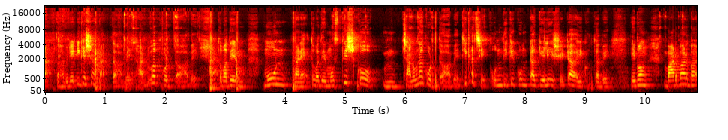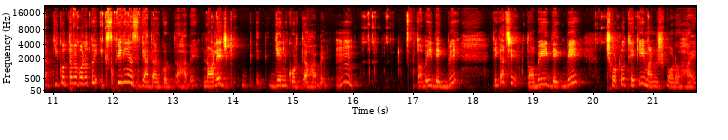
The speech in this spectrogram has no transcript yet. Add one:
রাখতে হবে ডেডিকেশন রাখতে হবে হার্ডওয়ার্ক করতে হবে, তোমাদের মন মানে তোমাদের মস্তিষ্ক চালনা করতে হবে, ঠিক আছে? কোন দিকে কোনটা গেলে সেটা ইয়ে করতে হবে এবং বারবার বার কী করতে হবে বলো তো? এক্সপিরিয়েন্স গ্যাদার করতে হবে নলেজ গেন করতে হবে তবেই দেখবে, ঠিক আছে? তবেই দেখবে ছোট থেকেই মানুষ বড় হয়।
